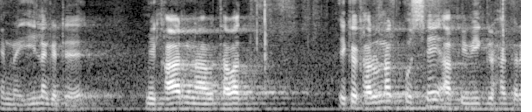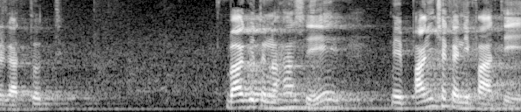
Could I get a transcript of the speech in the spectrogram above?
එන්න ඊළඟට මේ කාරණාව තවත් එක කරුණක් ඔස්සේ අපි විග්‍රහ කරගත්තොත් භාග්‍යතුන් වහන්සේ මේ පංචක නිපාතේ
